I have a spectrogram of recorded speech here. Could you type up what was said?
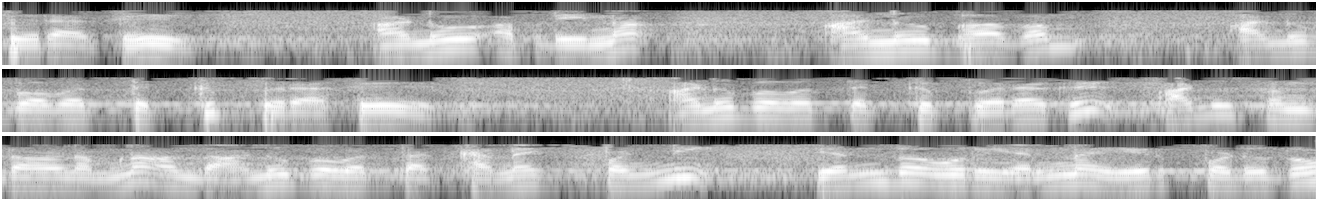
பிறகு. அணு அப்படின்னா அனுபவம் அனுபவத்துக்கு பிறகு. அனுபவத்துக்கு பிறகு அனுசந்தானம்னா அந்த அனுபவத்தை கனெக்ட் பண்ணி எந்த ஒரு எண்ணம் ஏற்படுதோ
